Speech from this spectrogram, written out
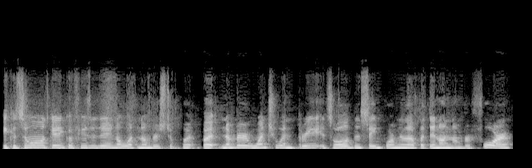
because someone was getting confused and didn't know what numbers to put. But number one, two, and three, it's all the same formula. But then on number four,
